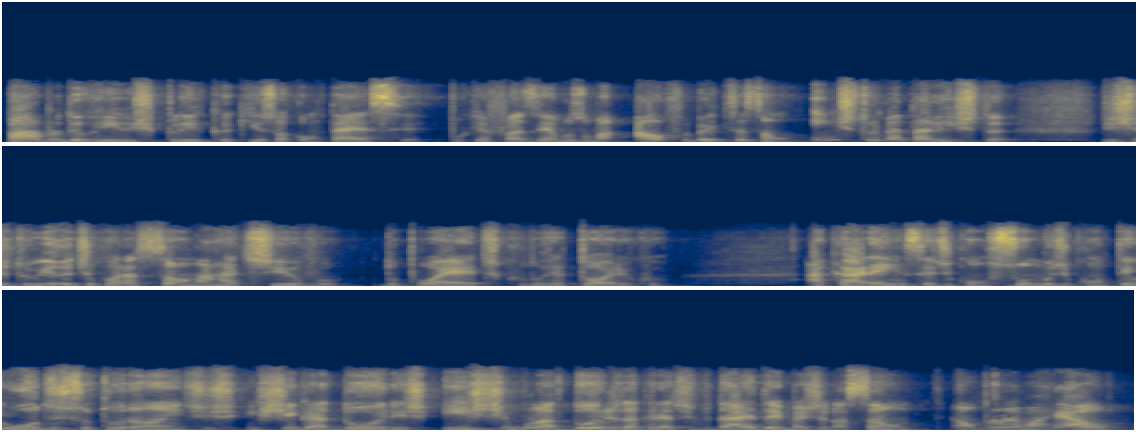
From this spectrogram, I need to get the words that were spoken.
Pablo Del Rio explica que isso acontece porque fazemos uma alfabetização instrumentalista, destituída de coração narrativo, do poético, do retórico. A carência de consumo de conteúdos estruturantes, instigadores e estimuladores da criatividade e da imaginação é um problema real.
